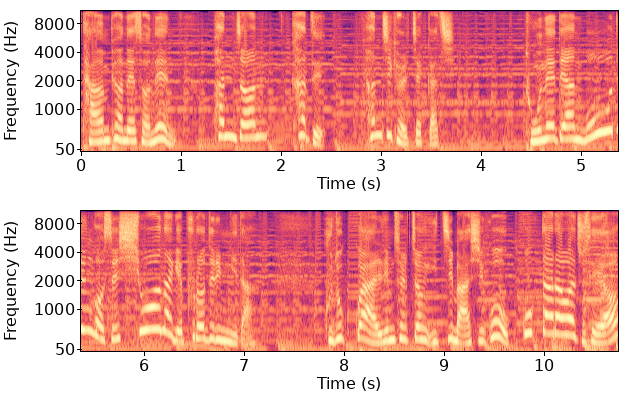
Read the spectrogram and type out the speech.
다음 편에서는 환전, 카드, 현지 결제까지 돈에 대한 모든 것을 시원하게 풀어드립니다. 구독과 알림 설정 잊지 마시고 꼭 따라와 주세요.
